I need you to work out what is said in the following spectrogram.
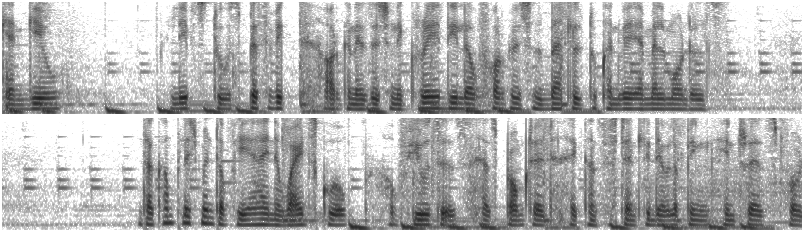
can give leads to specific organization a great deal of organizations battle to convey ML models. The accomplishment of AI in a wide scope of users has prompted a consistently developing interest for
